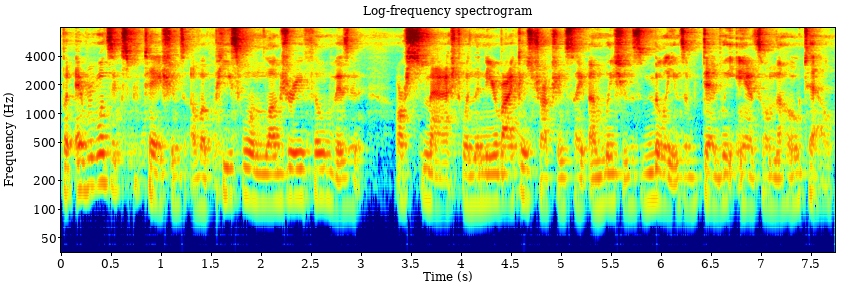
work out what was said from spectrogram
But everyone's expectations of a peaceful and luxury filled visit are smashed when the nearby construction site unleashes millions of deadly ants on the hotel.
